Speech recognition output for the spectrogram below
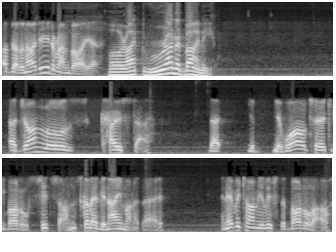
I've got an idea to run by you. All right, run it by me. A John Laws coaster that your, wild turkey bottle sits on, it's got to have your name on it though, and every time you lift the bottle off,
